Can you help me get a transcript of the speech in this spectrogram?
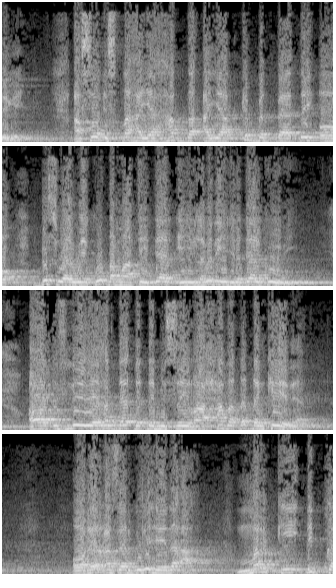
degay asoo isdhahaya hadda ayaad ka badbaaday oo bas waay way ku dhammaatay daal iyo labadii hijro daalkoodii. Oad is leeyahay haddaad dhadhamisay raaxada dhadhankeeda oo reer ansaar gudaheeda ah markii dhibka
